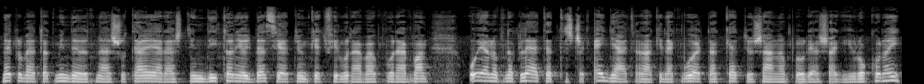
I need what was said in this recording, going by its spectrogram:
megpróbáltak mindenütt másút eljárást indítani, hogy beszéltünk egy fél órával korábban, olyanoknak lehetett ez csak egyáltalán, akinek voltak kettős állampolgársági rokonai,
